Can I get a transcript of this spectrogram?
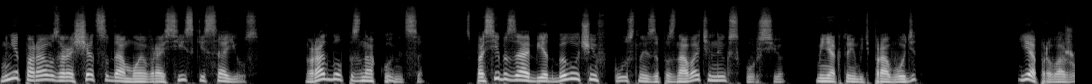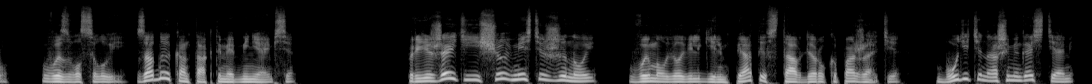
Мне пора возвращаться домой, в Российский Союз. Рад был познакомиться. Спасибо за обед, было очень вкусно и за познавательную экскурсию. Меня кто-нибудь проводит?» «Я провожу», — вызвался Луи. «Заодно и контактами обменяемся». «Приезжайте еще вместе с женой», — вымолвил Вильгельм Пятый, встав для рукопожатия. «Будете нашими гостями».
